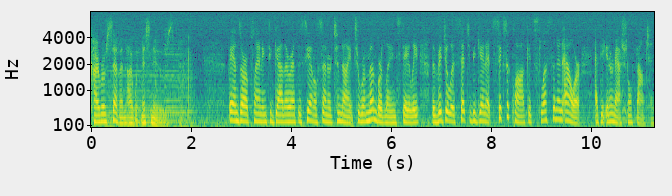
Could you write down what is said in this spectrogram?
KIRO 7 Eyewitness News. Fans are planning to gather at the Seattle Center tonight to remember Layne Staley. The vigil is set to begin at 6 o'clock. It's less than an hour at the International Fountain.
